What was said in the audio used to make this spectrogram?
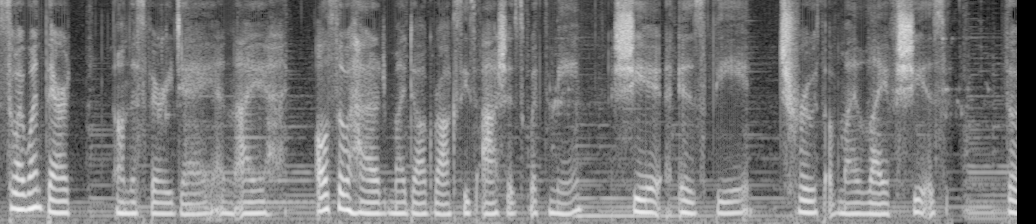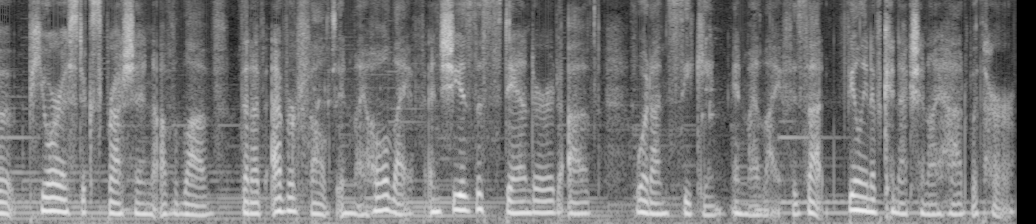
So I went there on this very day and I also had my dog Roxy's ashes with me. She is the truth of my life. She is the purest expression of love that I've ever felt in my whole life. And she is the standard of what I'm seeking in my life, is that feeling of connection I had with her.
